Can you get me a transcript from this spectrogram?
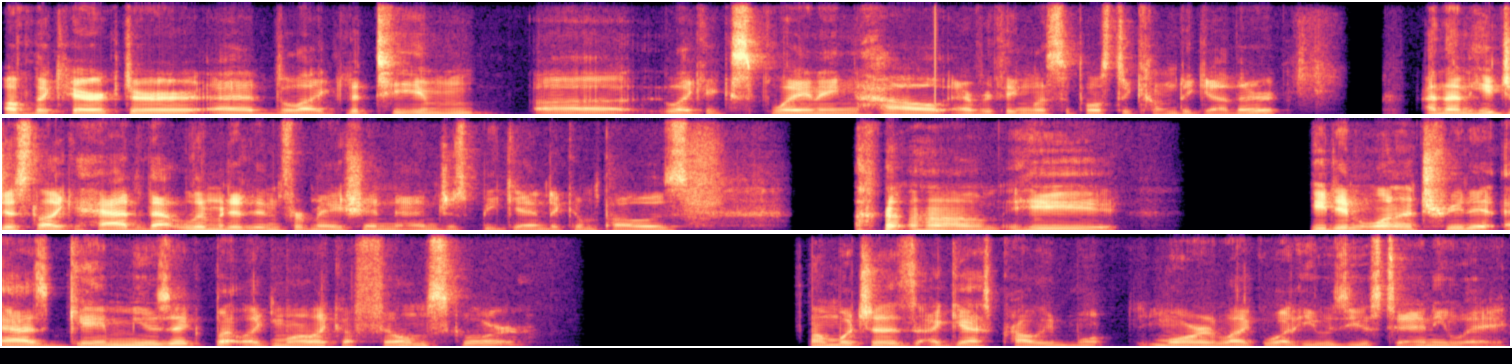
of the character and like the team uh like explaining how everything was supposed to come together. And then he just like had that limited information and just began to compose. Um he he didn't want to treat it as game music, but like more like a film score. Um, which is I guess probably more more like what he was used to anyway.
